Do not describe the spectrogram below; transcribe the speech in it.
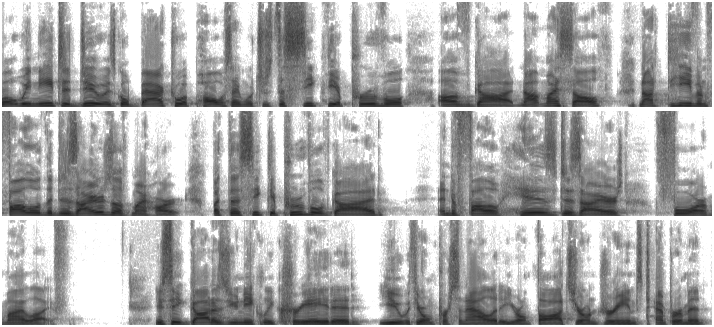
What we need to do is go back to what Paul was saying, which was to seek the approval of God, not myself, not to even follow the desires of my heart, but to seek the approval of God and to follow his desires for my life. You see, God has uniquely created you with your own personality, your own thoughts, your own dreams, temperament,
